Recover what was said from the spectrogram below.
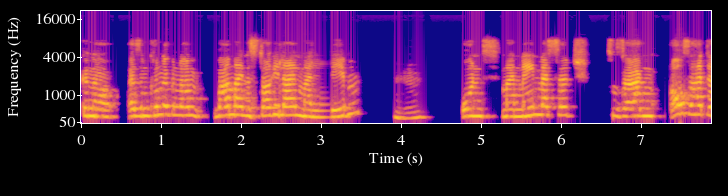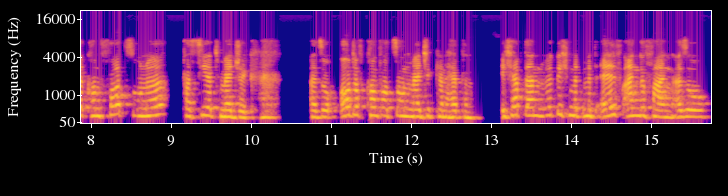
Genau. Also im Grunde genommen war meine Storyline mein Leben Mhm. Und mein Main Message zu sagen, außerhalb der Komfortzone passiert Magic. Also out of comfort zone magic can happen. Ich habe dann wirklich mit mit elf angefangen. Also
